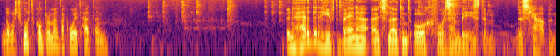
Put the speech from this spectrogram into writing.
Dat was het grootste compliment dat ik ooit had. En, Een herder heeft bijna uitsluitend oog voor zijn beesten, de schapen.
